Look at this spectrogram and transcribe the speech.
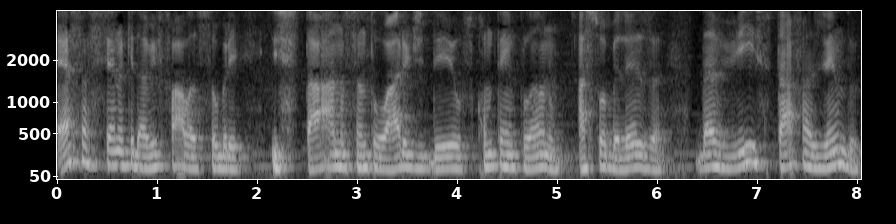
Essa cena que Davi fala sobre estar no santuário de Deus, contemplando a sua beleza, Davi está fazendo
